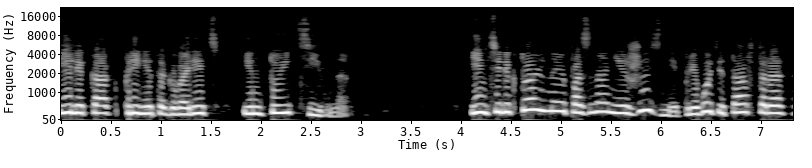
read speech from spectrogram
или, как принято говорить, интуитивно. Интеллектуальное познание жизни приводит автора к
